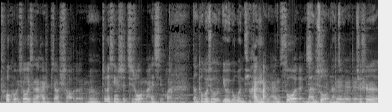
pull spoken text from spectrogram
脱口秀现在还是比较少的。嗯，这个形式其实我蛮喜欢的，但脱口秀又有一个问题，还蛮难做的，难做难做对对对，其实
